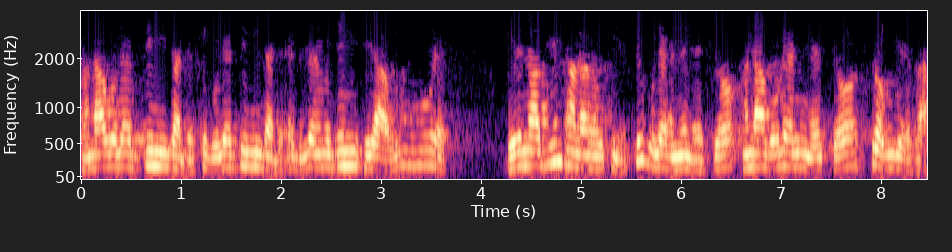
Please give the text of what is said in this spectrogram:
ခန္ဓာကိုယ်လည်းပြင်းမိတတ်တယ်စိတ်ကိုလည်းပြင်းမိတတ်တယ်အဲ့ဒါလည်းမပြင်းမိစေရဘူးတဲ့ဝေဒနာပြင်းထန်လာလို့ရှိရင်စိတ်ကိုလည်းအနေနဲ့ကြောခန္ဓာကိုယ်လည်းအနေနဲ့ကြောကြော့ပြီးတဲ့အခါ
